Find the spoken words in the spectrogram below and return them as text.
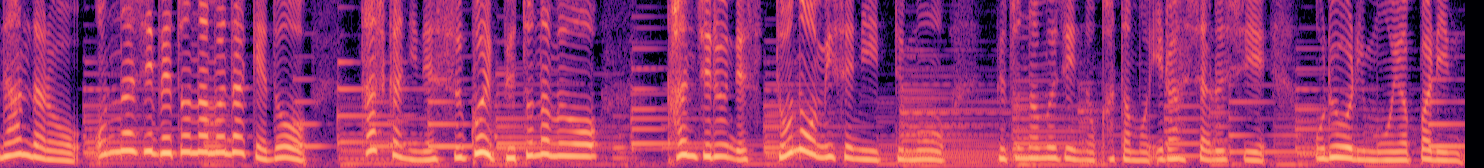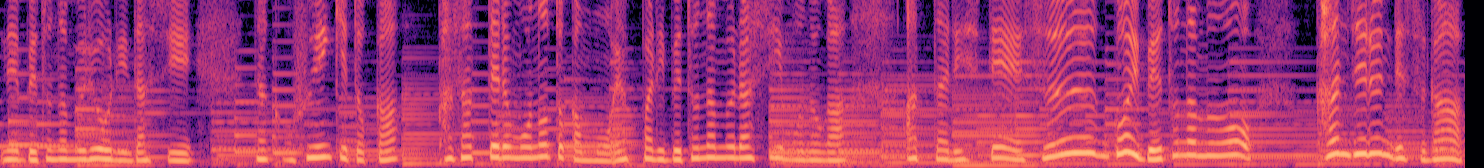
なんだろう同じベトナムだけど確かにねすごいベトナムを感じるんですどのお店に行ってもベトナム人の方もいらっしゃるしお料理もやっぱりねベトナム料理だしなんか雰囲気とか飾ってるものとかもやっぱりベトナムらしいものがあったりしてすっごいベトナムを感じるんですが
